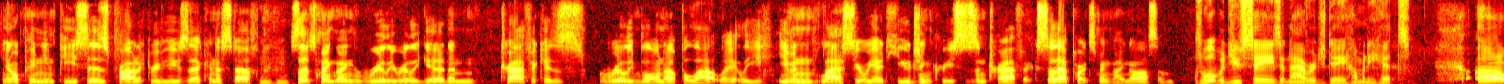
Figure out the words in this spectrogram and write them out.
you know, opinion pieces, product reviews, that kind of stuff. Mm-hmm. So that's been going really, really good, and traffic has really blown up a lot lately. Even last year, we had huge increases in traffic, so that part's been going awesome. So what would you say is an average day? How many hits? Uh,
